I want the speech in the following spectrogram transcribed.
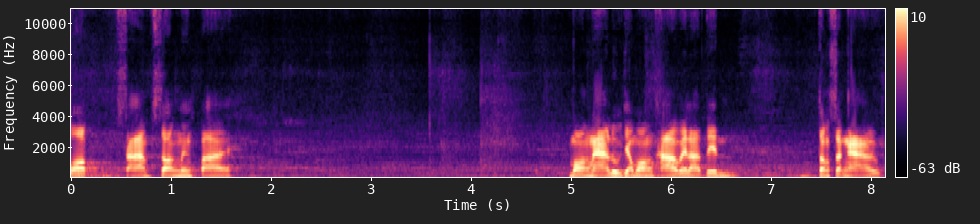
วอล์กสามสองหนึ่งไป มองหน้าลูก อย่ามองเท้าเวลาเต้น ต้องสง่าลูก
